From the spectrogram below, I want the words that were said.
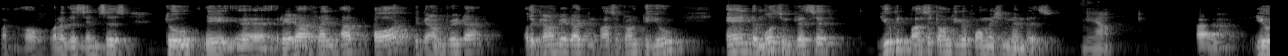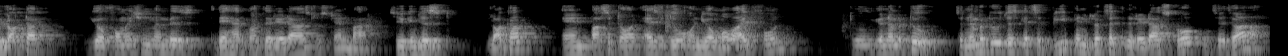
of one of the sensors to the uh, radar flying up or the ground radar, or the ground radar can pass it on to you. And the most impressive, you can pass it on to your formation members. Yeah. Uh, you locked up your formation members, they have got the radars to stand by. So you can just lock up and pass it on as you do on your mobile phone to your number two. So number two just gets a beep and looks at the radar scope and says, ah,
